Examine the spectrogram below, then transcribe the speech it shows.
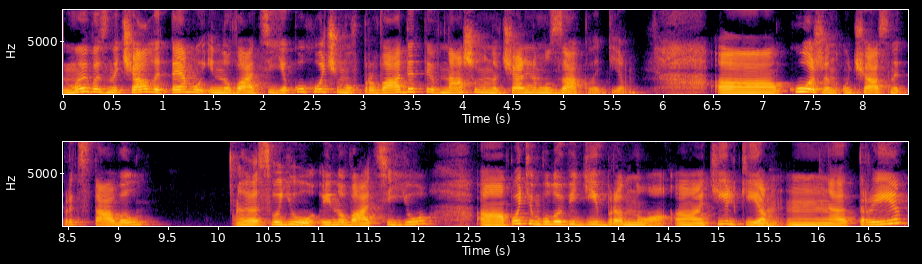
Ми визначали тему інновацій, яку хочемо впровадити в нашому навчальному закладі. Кожен учасник представив е, свою інновацію. Потім було відібрано тільки три,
